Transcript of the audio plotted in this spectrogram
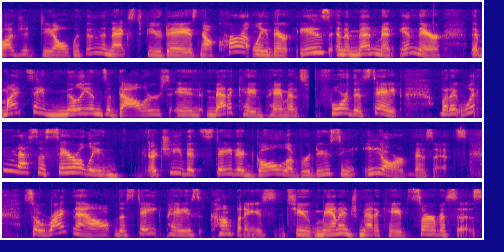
budget deal within the next few days. Now, currently, there is an amendment in there that might save millions of dollars in Medicaid payments for the state, but it wouldn't necessarily achieve its stated goal of reducing ER visits. So, right now, the state pays companies to manage Medicaid services.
